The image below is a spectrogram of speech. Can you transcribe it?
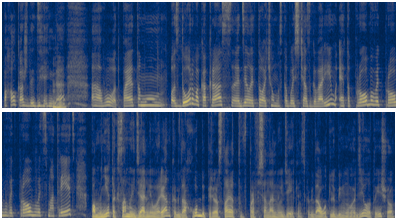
пахал каждый день, mm-hmm. да, а, вот, поэтому здорово как раз делать то, о чем мы с тобой сейчас говорим, это пробовать, пробовать, пробовать, смотреть. По мне, так самый идеальный вариант, когда хобби перерастает в профессиональную деятельность, когда от любимого дела ты еще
